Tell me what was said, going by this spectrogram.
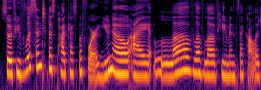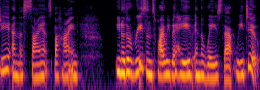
So, if you've listened to this podcast before, you know I love, love, love human psychology and the science behind, you know, the reasons why we behave in the ways that we do.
